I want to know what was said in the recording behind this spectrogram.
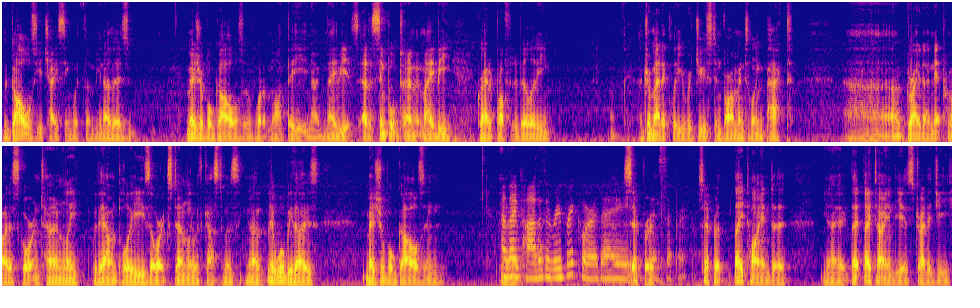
the goals you're chasing with them. You know those measurable goals of what it might be. You know maybe it's at a simple term it may be greater profitability, a dramatically reduced environmental impact, uh, a greater net promoter score internally with our employees or externally with customers. You know there will be those measurable goals and Are know, they part of the rubric or are they Separate. They're separate. separate. They tie into, you know, they, they tie into your strategy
